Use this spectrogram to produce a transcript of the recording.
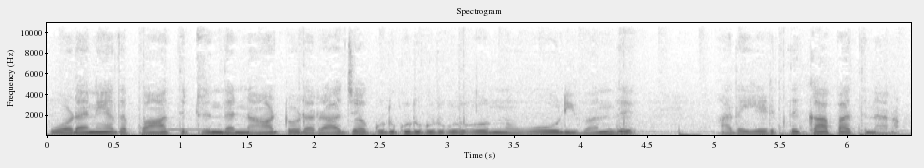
உடனே அதை பார்த்துட்டு இருந்த நாட்டோட ராஜா குடு குடு குடு குடுன்னு ஓடி வந்து அதை எடுத்து காப்பாத்தினாராம்.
